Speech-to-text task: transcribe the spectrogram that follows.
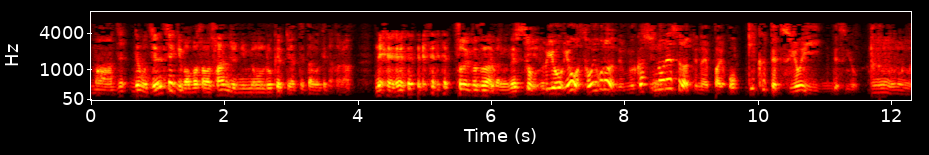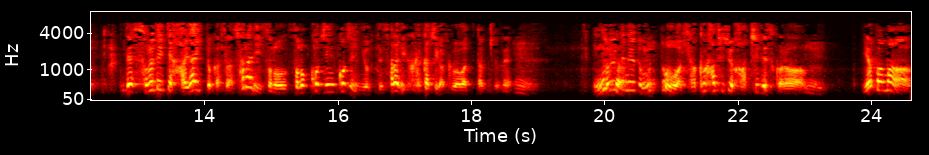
まあ、ぜでも前世紀馬場さんは32本ロケットやってたわけだから。ね そういうことなんだろうね。そう、要要はそういうことなんだよ。昔のレスラーっていうのはやっぱり大きくて強いん。で、それでいて速いとかさ、さらにその、その個人個人によってさらに付加価値が加わってたんですよね。うん。そういう点で言うと、武藤は188ですから、うん。やっぱまあ、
